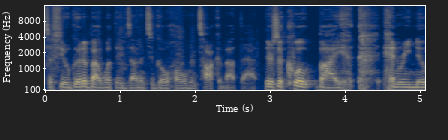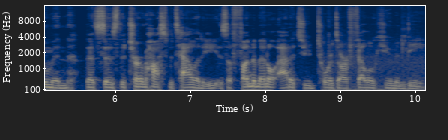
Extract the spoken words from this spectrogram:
to feel good about what they've done and to go home and talk about that. There's a quote by Henry Newman that says the term hospitality is a fundamental attitude towards our fellow human being.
